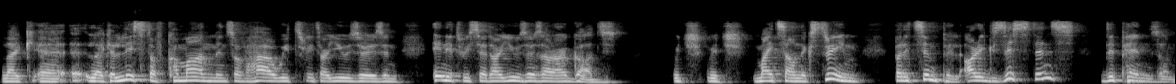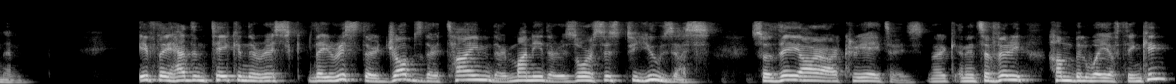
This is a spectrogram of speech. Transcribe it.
like uh, like a list of commandments of how we treat our users, and in it we said our users are our gods which which might sound extreme, but it's simple. Our existence depends on them. If they hadn't taken the risk, they risked their jobs, their time, their money, their resources to use us. So they are our creators. Like, and it's a very humble way of thinking,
